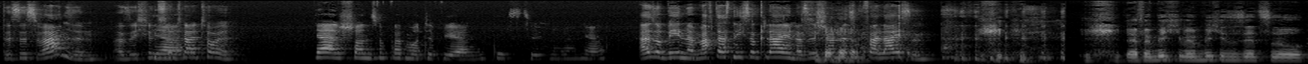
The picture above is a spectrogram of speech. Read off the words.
Das ist Wahnsinn. Also ich finde es ja. total toll. Ja, schon super motivierend, das zu hören, ja. Also Bene, mach das nicht so klein, das ist schon eine super Leistung. ja, für mich, für mich ist es jetzt so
